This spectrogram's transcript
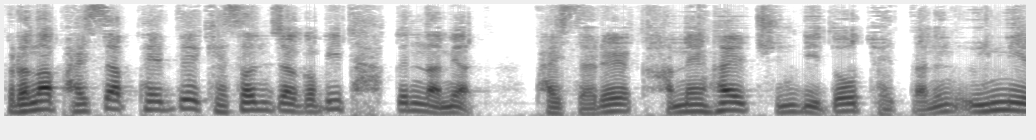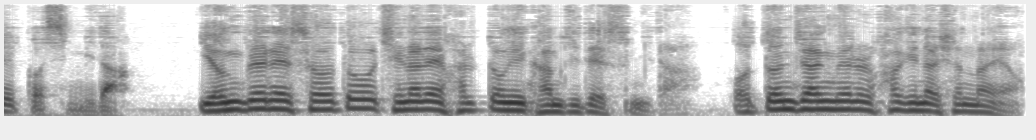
그러나 발사 패드 개선 작업이 다 끝나면 발사를 감행할 준비도 됐다는 의미일 것입니다. 영변에서도 지난해 활동이 감지됐습니다. 어떤 장면을 확인하셨나요?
